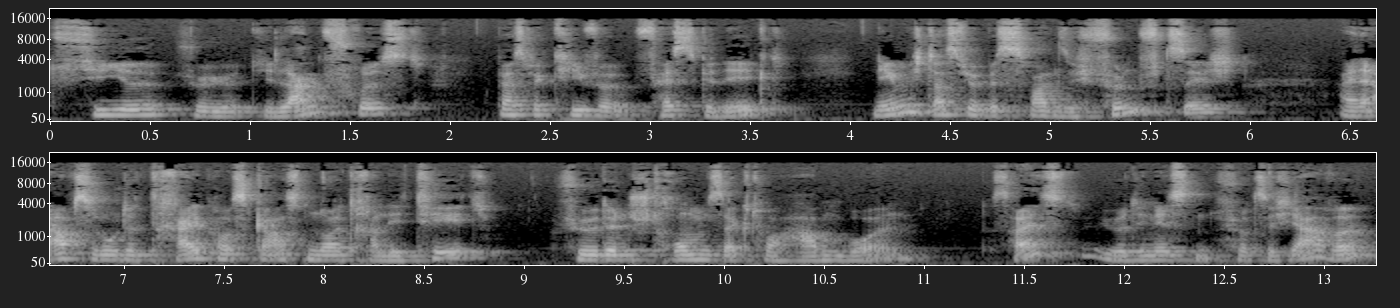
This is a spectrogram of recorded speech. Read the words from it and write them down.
Ziel für die Langfristperspektive festgelegt, nämlich dass wir bis 2050 eine absolute Treibhausgasneutralität für den Stromsektor haben wollen. Das heißt, über die nächsten 40 Jahre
